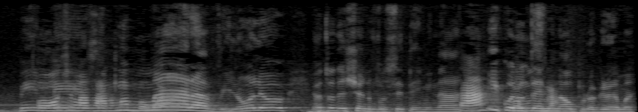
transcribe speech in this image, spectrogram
beleza, Pode lavar que numa boa. maravilha. Olha, eu, eu tô deixando você terminar. Tá, E quando eu vamos terminar lá. o programa,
